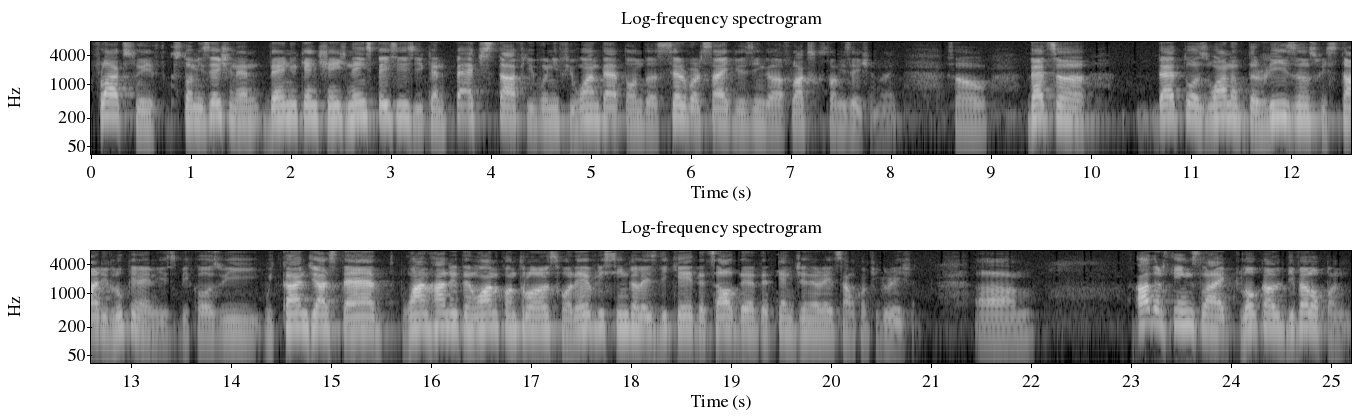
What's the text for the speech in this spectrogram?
Flux with Kustomization, and then you can change namespaces, you can patch stuff even if you want that on the server side using a Flux Kustomization, right? So that's a, that was one of the reasons we started looking at this because we, we can't just add 101 controllers for every single SDK that's out there that can generate some configuration. Um, other things like local development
